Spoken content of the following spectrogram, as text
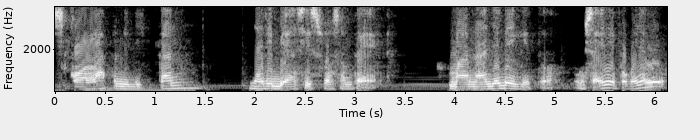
sekolah pendidikan dari beasiswa sampai mana aja deh gitu. Usaha ini pokoknya lu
